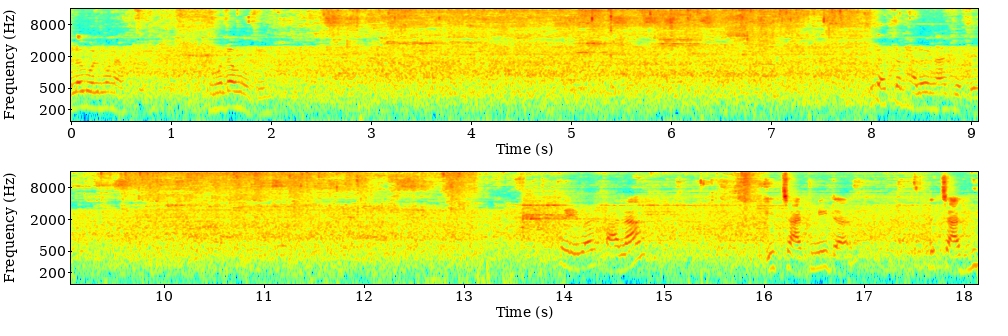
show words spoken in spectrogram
ভালো বলব না মোটামুটি। খুব একটা ভালো না খেতে। তো এবার পালা এই চাটনিটা। চাটনি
